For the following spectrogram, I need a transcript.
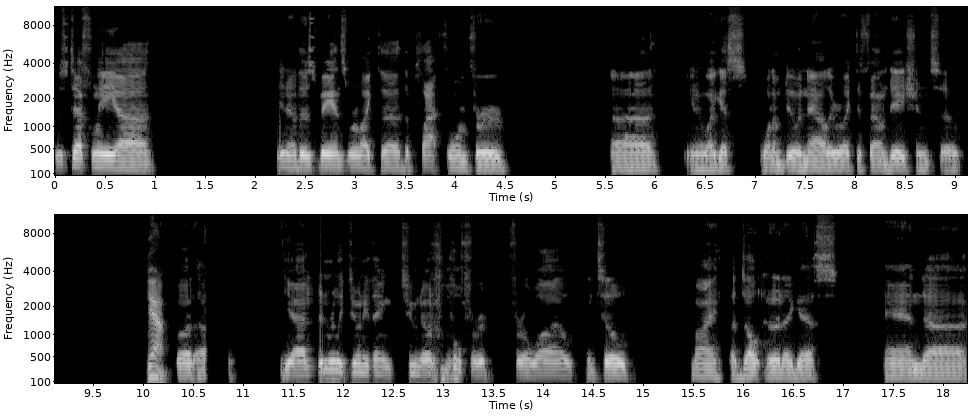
was definitely, uh, you know, those bands were like the the platform for, uh, you know, I guess what I'm doing now. They were like the foundation. So, Yeah. But uh, yeah, I didn't really do anything too notable for for a while until my adulthood, I guess. And uh,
